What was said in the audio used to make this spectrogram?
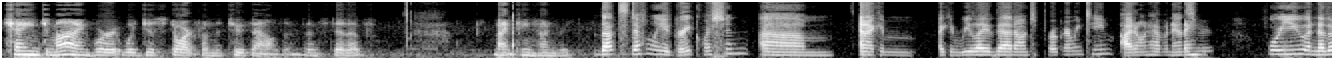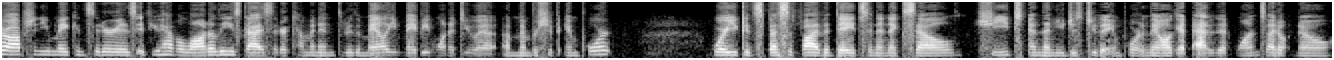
change mine where it would just start from the 2000s instead of 1900? That's definitely a great question, um, and I can I can relay that onto programming team. I don't have an answer for you. Another option you may consider is if you have a lot of these guys that are coming in through the mail, you maybe want to do a, a membership import where you could specify the dates in an Excel sheet and then you just do the import and they all get added at once. I don't know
